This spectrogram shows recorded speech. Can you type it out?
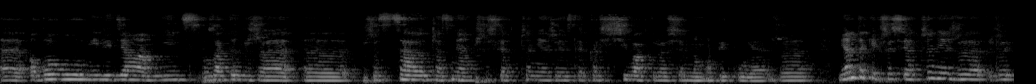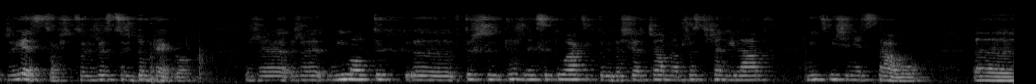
E, o Bogu nie wiedziałam nic, poza tym, że e, przez cały czas miałam przeświadczenie, że jest jakaś siła, która się mną opiekuje, że miałam takie przeświadczenie, że, że, że jest coś, coś, że jest coś dobrego że, że mimo tych, y, tych różnych sytuacji, których doświadczałam na przestrzeni lat, nic mi się nie stało. E,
